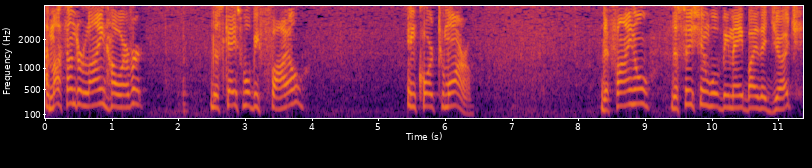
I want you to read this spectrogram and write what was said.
I must underline, however, this case will be filed in court tomorrow. The final Decision will be made by the judge.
